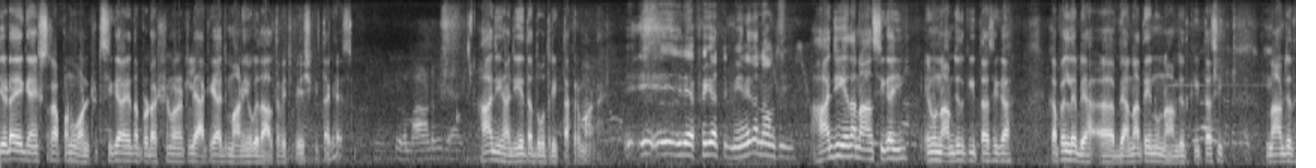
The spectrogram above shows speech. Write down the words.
ਜਿਹੜਾ ਇਹ ਗੈਂਗਸਟਰ ਆਪਾਂ ਨੂੰ ਵਾਂਟਡ ਸੀਗਾ ਇਹਦਾ ਪ੍ਰੋਡਕਸ਼ਨ ਵਾਰੰਟ ਲਿਆ ਕੇ ਅੱਜ ਮਾਨਯੋਗ ਅਦਾਲਤ ਵਿੱਚ ਪੇਸ਼ ਕੀਤਾ ਗਿਆ ਸੀ ਰਿਮਾਂਡ ਵੀ ਗਿਆ। ਹਾਂਜੀ ਹਾਂਜੀ ਇਹਦਾ 2 ਤਰੀਕ ਤੱਕ ਰਿਮਾਂਡ ਹੈ। ਇਹ ਇਹ ਇਹ ਜਿਹੜੇ ਐਫ ਆਈ ਆਰ ਤੇ ਮੇਨ ਇਹਦਾ ਨਾਮ ਸੀ? ਜੀ? ਹਾਂਜੀ ਇਹਦਾ ਨਾਮ ਸੀਗਾ ਜੀ। ਇਹਨੂੰ ਨਾਮਜ਼ਦ ਕੀਤਾ ਸੀਗਾ। ਕਪਿਲ ਦੇ ਬਿਆਨਾਂ ਤੇ ਇਹਨੂੰ ਨਾਮਜ਼ਦ ਕੀਤਾ ਸੀ। ਨਾਮਜ਼ਦ?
